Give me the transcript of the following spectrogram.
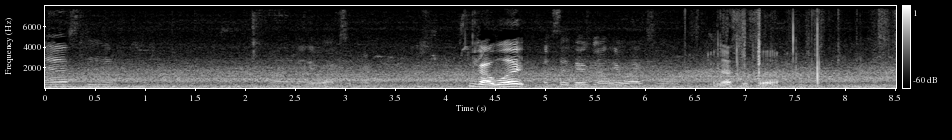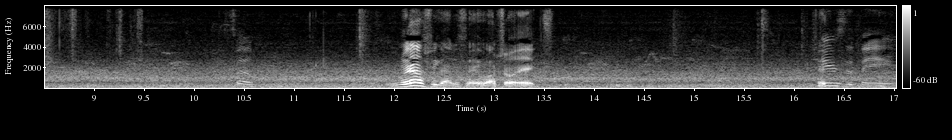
Nasty. Oh, no earwax in there. You got what? I said there's no earwax in there. That's what's up. So, What else you got to say about your ex? here's the thing.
